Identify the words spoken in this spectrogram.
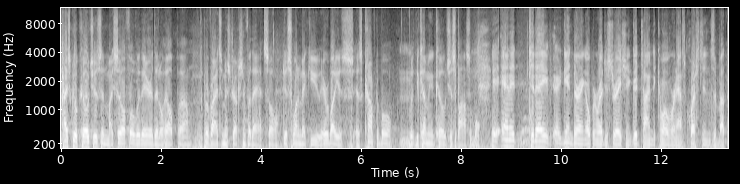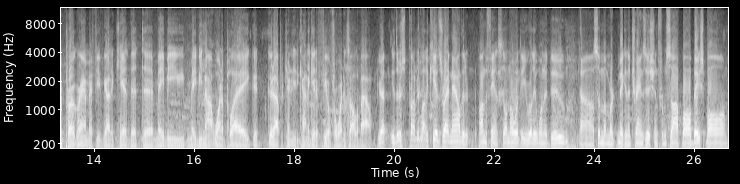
high school coaches and myself over there that'll help um, provide some instruction for that. So just want to make you, everybody as, as comfortable with becoming a coach as possible. And it, today, again, during open registration, good time to come over and ask questions about the program. If you've got a kid that uh, maybe maybe not want to play, good good opportunity to kind of get a feel for what it's all about. Yep, there's probably a lot of kids right now that are on the fence, don't know what they really want to do. Uh, some of them are making the transition from softball, baseball,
